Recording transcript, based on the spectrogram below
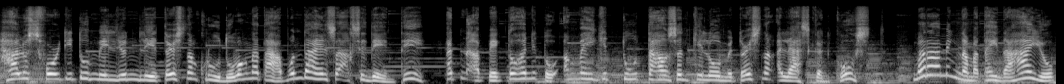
Halos 42 million liters ng krudo ang natapon dahil sa aksidente at naapektuhan nito ang mahigit 2,000 kilometers ng Alaskan coast. Maraming namatay na hayop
